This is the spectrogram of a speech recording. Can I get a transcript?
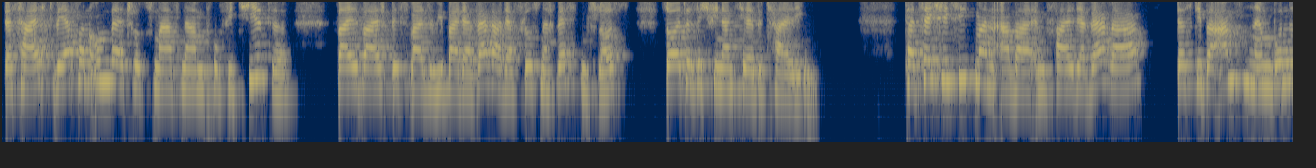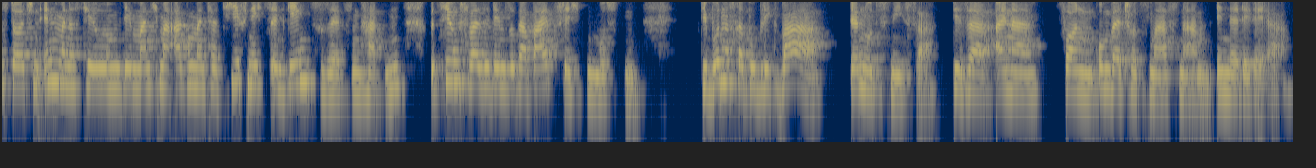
Das heißt, wer von Umweltschutzmaßnahmen profitierte, weil beispielsweise wie bei der Werra der Fluss nach Westen floss, sollte sich finanziell beteiligen. Tatsächlich sieht man aber im Fall der Werra, dass die Beamten im bundesdeutschen Innenministerium dem manchmal argumentativ nichts entgegenzusetzen hatten, beziehungsweise dem sogar beipflichten mussten. Die Bundesrepublik war der Nutznießer dieser einer von Umweltschutzmaßnahmen in der DDR.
